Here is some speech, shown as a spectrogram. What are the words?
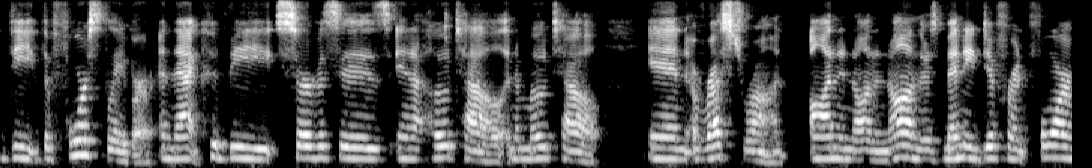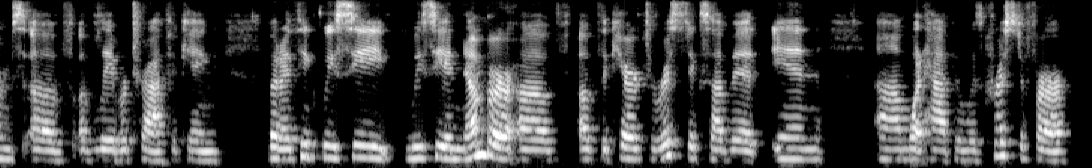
the the forced labor, and that could be services in a hotel, in a motel, in a restaurant, on and on and on. There's many different forms of, of labor trafficking, but I think we see we see a number of of the characteristics of it in um, what happened with Christopher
